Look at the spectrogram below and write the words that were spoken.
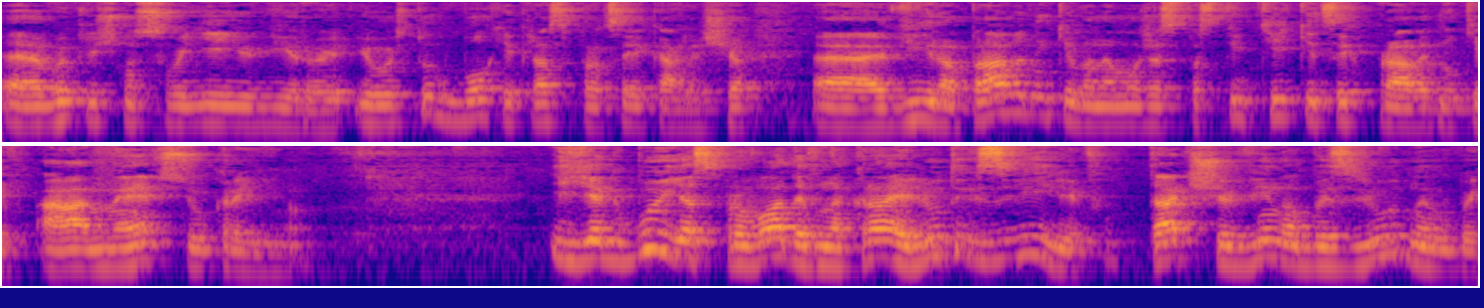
е, виключно своєю вірою. І ось тут Бог якраз про це і каже, що е, віра праведників вона може спасти тільки цих праведників, а не всю країну. І якби я спровадив на край лютих звірів, так що він обезлюднив би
